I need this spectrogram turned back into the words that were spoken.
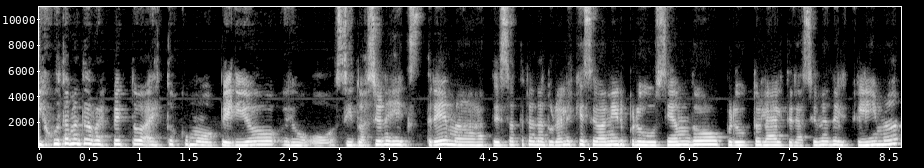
Y justamente respecto a estos como periodos o situaciones extremas, desastres naturales que se van a ir produciendo producto de las alteraciones del clima,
